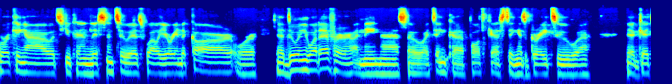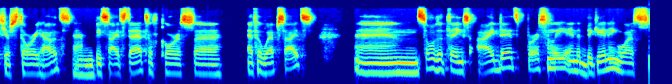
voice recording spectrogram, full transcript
working out. You can listen to it while you're in the car or uh, doing whatever. I mean uh, so i think uh, podcasting is great to uh, yeah, get your story out. And besides that of course have a website and some of the things i did personally in the beginning was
